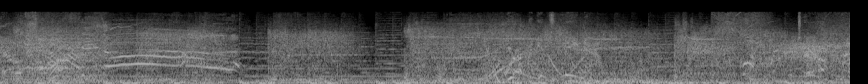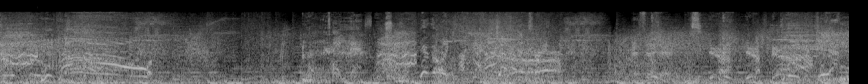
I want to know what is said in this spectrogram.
You're against me now! Take this! You're going! I got just the trick! This is it.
